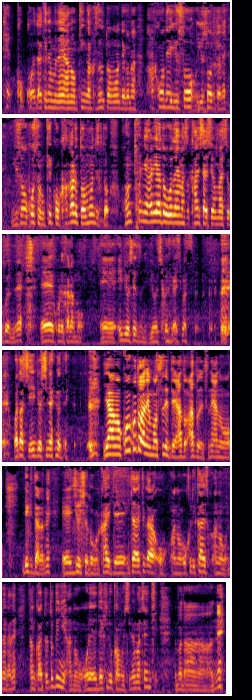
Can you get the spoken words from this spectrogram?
結構これだけでもね、あの、金額すると思うんで、この箱で輸送、輸送とかね、輸送コストも結構かかると思うんですけど、本当にありがとうございます。感謝しております。ことでね、えー、これからも、えー、遠慮せずによろしくお願いします。私遠慮しないので。いや、まあこういうことはね、もうすべて、あと、あとですね、あの、できたらね、えー、住所とか書いていただけたら、お、あの、送り返す、あの、なんかね、なんかあった時に、あの、お礼できるかもしれませんし、また、ね、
